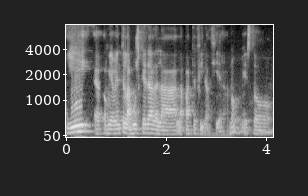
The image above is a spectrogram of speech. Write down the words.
y uh, obviamente la búsqueda de la, la parte financiera. ¿no? Esto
